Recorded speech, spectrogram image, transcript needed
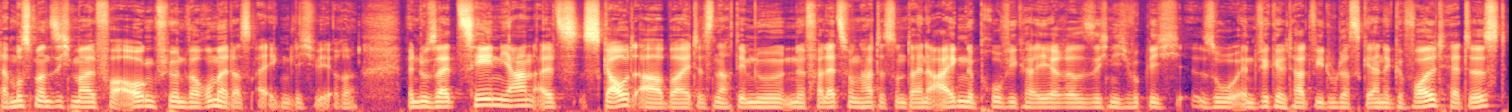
Da muss man sich mal vor Augen führen, warum er das eigentlich wäre. Wenn du seit zehn Jahren als Scout arbeitest, nachdem du eine Verletzung hattest und deine eigene Profikarriere sich nicht wirklich so entwickelt hat, wie du das gerne gewollt hättest,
